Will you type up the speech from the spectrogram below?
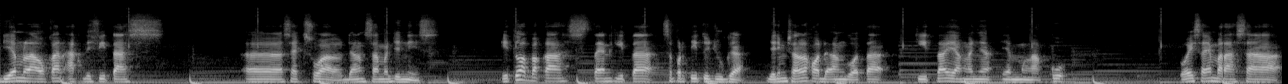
dia melakukan aktivitas uh, seksual dan sama jenis. Itu apakah stand kita seperti itu juga? Jadi misalnya kalau ada anggota kita yang hanya yang mengaku, "Woi, saya merasa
